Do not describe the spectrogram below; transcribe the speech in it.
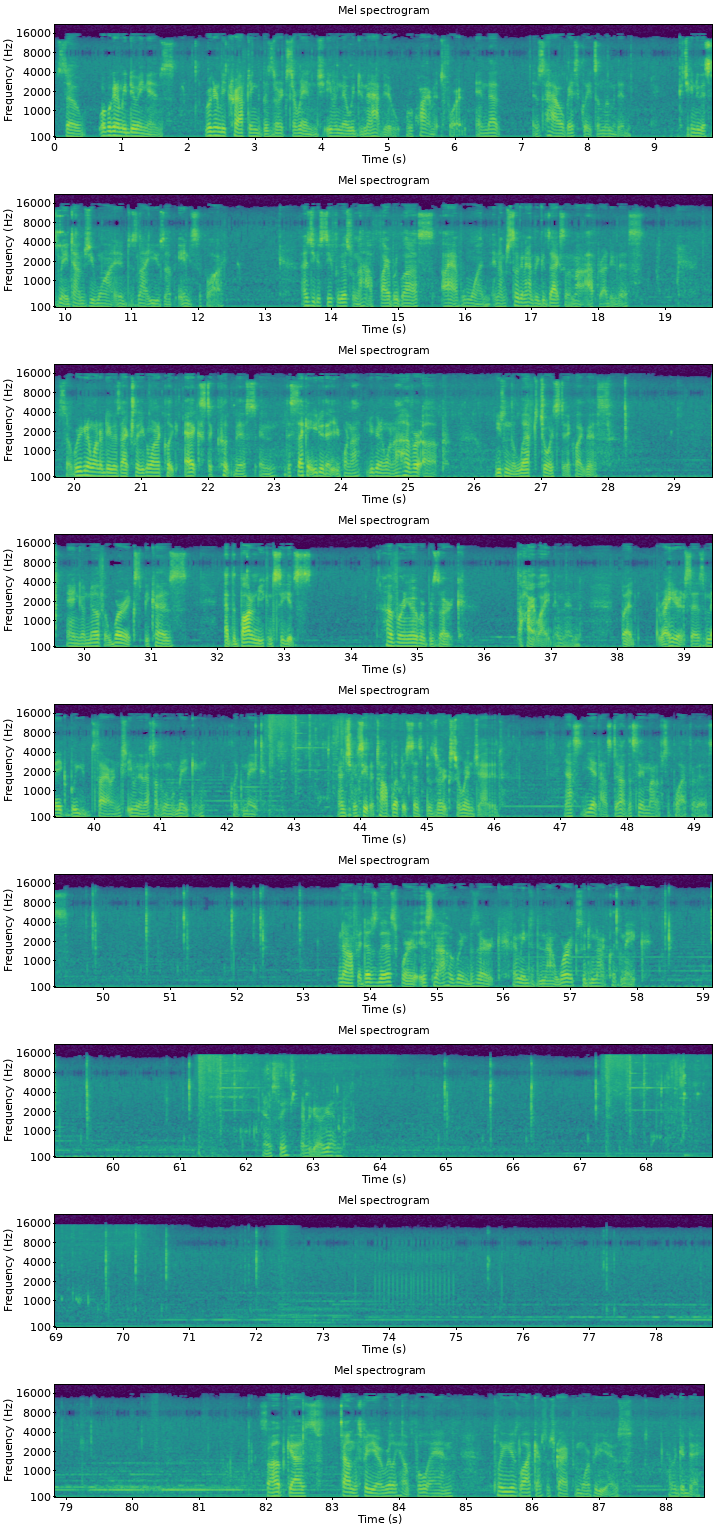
So what we're going to be doing is we're going to be crafting the Berserk syringe even though we do not have the requirements for it and that is how basically it's unlimited because you can do this as many times as you want and it does not use up any supply. As you can see for this one I have fiberglass, I have one and I'm still going to have the exact same amount after I do this. So what you're going to want to do is actually you're going to want to click X to cook this and the second you do that you're going to you're going to want to hover up using the left joystick like this and you'll know if it works because at the bottom you can see it's hovering over Berserk the highlight and then but right here it says make bleed syringe even though that's not the one we're making. Click make. As you can see at the top left it says Berserk syringe added. Yes, yet I still have the same amount of supply for this. Now if it does this where it's not hovering Berserk that means it did not work so do not click make And see, there we go again. So I hope you guys found this video really helpful and please like and subscribe for more videos. Have a good day.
